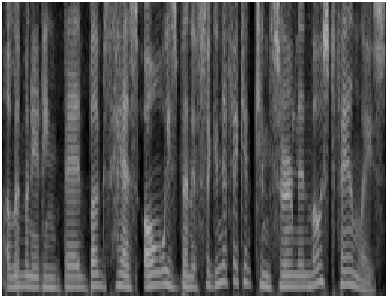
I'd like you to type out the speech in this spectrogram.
Eliminating bed bugs has always been a significant concern in most families.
